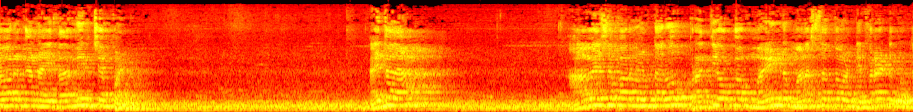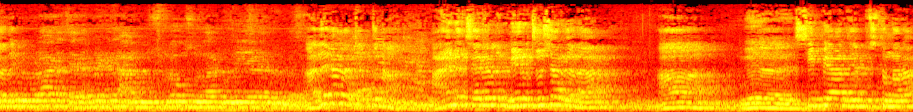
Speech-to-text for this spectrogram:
ఎవరికైనా అవుతుందా మీరు చెప్పండి. అవుతుందా ఆవేశపరులు ఉంటారు. ప్రతి ఒక్క మైండ్ మనస్తత్వం డిఫరెంట్ ఉంటుంది. అదే కదా చెప్తున్నా. ఆయన చర్యలు మీరు చూశారు కదా? ఆ సిపిఆర్ చేపిస్తున్నారా?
